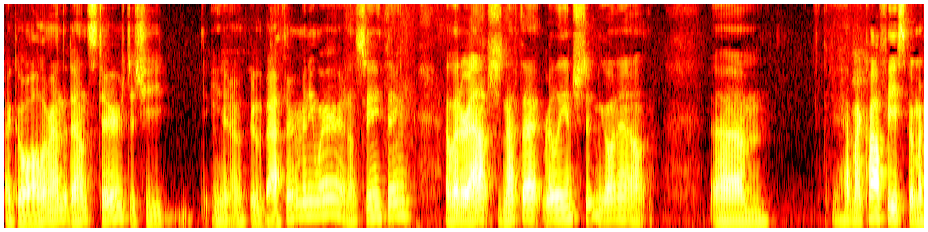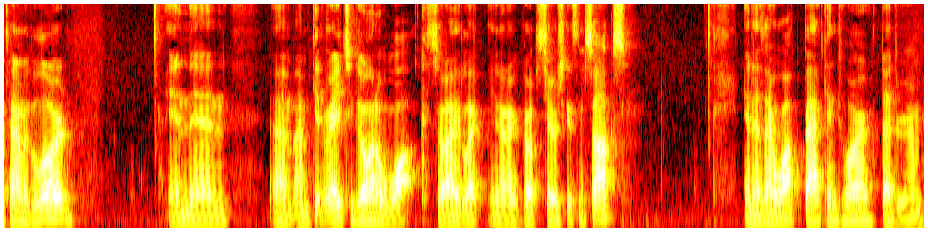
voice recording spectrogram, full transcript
I go all around the downstairs. Did she, you know, go to the bathroom anywhere? I don't see anything. I let her out. She's not that really interested in going out. Um, have my coffee, spend my time with the Lord, and then um, I'm getting ready to go on a walk. So I like, you know, I go upstairs to get some socks. And as I walk back into our bedroom,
